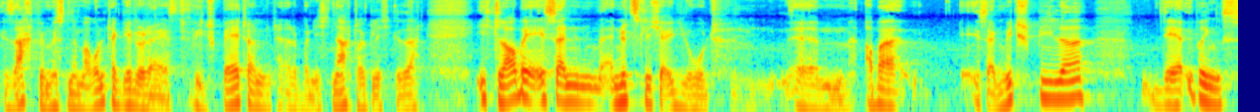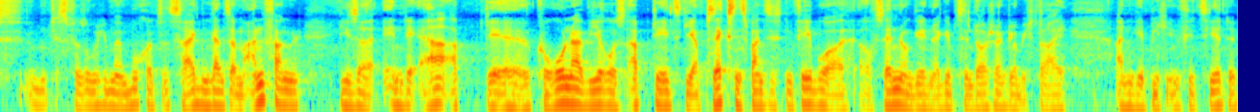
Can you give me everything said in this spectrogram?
gesagt, wir müssen da mal runtergehen oder erst viel später hat aber nicht nachdrücklich gesagt. Ich glaube, er ist ein, ein nützlicher Idiot, ähm, aber er ist ein Mitspieler, der übrigens, das versuche ich in meinem Buch zu zeigen, ganz am Anfang dieser NDR, der Coronavirus-Updates, die ab 26. Februar auf Sendung gehen, da gibt es in Deutschland, glaube ich, drei angeblich Infizierte,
